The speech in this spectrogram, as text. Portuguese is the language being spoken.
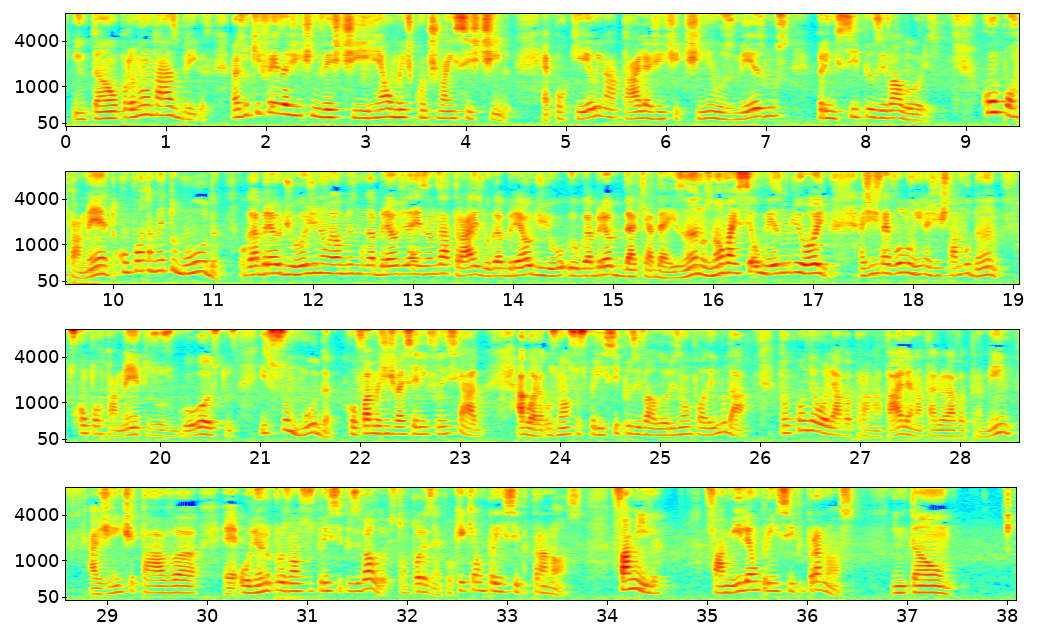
Então, o problema não está nas brigas. Mas o que fez a gente investir e realmente continuar insistindo? É porque eu e Natália a gente tinha os mesmos princípios e valores. Comportamento, comportamento muda. O Gabriel de hoje não é o mesmo Gabriel de 10 anos atrás. O Gabriel de o Gabriel daqui a 10 anos não vai ser o mesmo de hoje. A gente está evoluindo, a gente está mudando. Os comportamentos, os gostos, isso muda conforme a gente vai sendo influenciado. Agora, os nossos princípios e valores não podem mudar. Então, quando eu olhava para a Natália, a Natália olhava para mim, a gente estava é, olhando para os nossos princípios e valores. Então, por exemplo, o que, que é um princípio para nós? Família. Família é um princípio para nós. Então,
